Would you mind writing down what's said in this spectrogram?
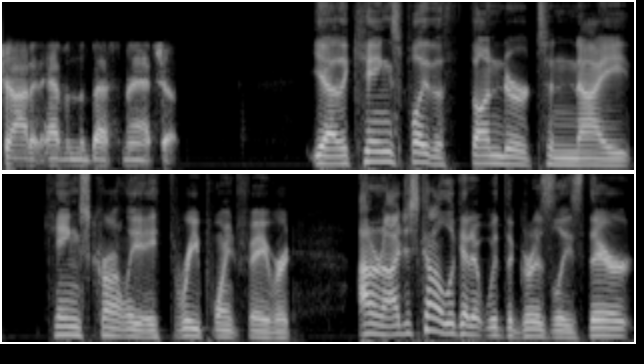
shot at having the best matchup. yeah, the Kings play the Thunder tonight. Kings currently a three-point favorite. I don't know. I just kind of look at it with the Grizzlies. They're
